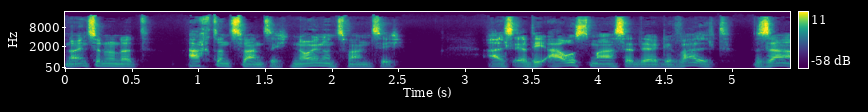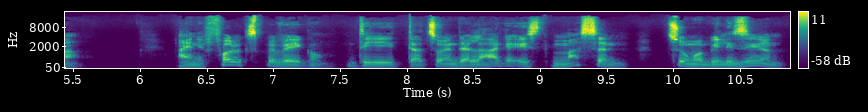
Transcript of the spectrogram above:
1928, 29 als er die Ausmaße der Gewalt sah, eine Volksbewegung, die dazu in der Lage ist, Massen zu mobilisieren,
